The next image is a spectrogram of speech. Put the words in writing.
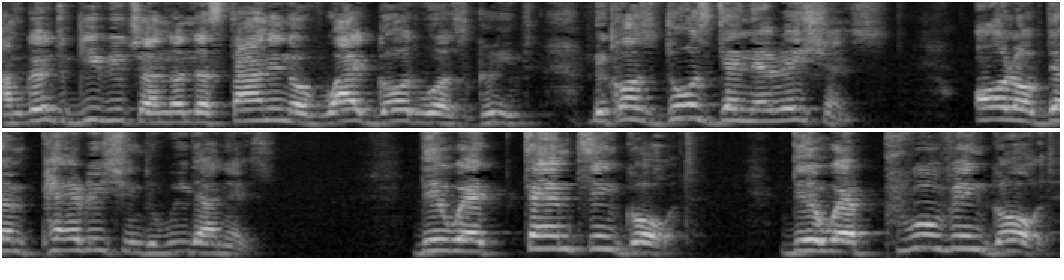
I'm going to give you to an understanding of why God was grieved. Because those generations, all of them perished in the wilderness. They were tempting God, they were proving God.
